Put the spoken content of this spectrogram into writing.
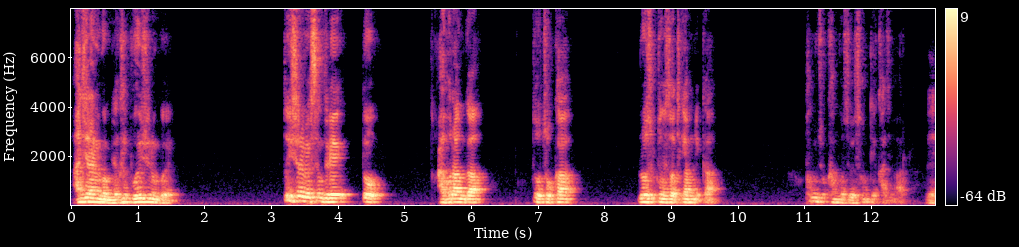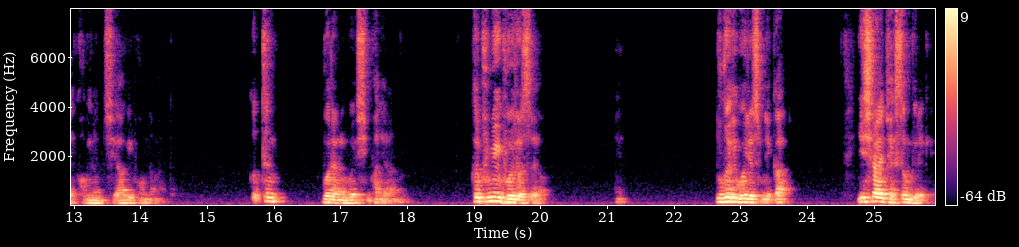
아니라는 겁니다. 그게 보여주는 거예요. 또 이스라엘 백성들의 또 아브라함과 또 조카 롯을 통해서 어떻게 합니까? 풍족한 것을 선택하지 말아라. 왜? 거기는 죄악이 범람한다. 끝은 뭐라는 거예요? 심판이라는 거예요. 그걸 분명히 보여줬어요. 예. 누구에게 보여줬습니까? 이스라엘 백성들에게.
